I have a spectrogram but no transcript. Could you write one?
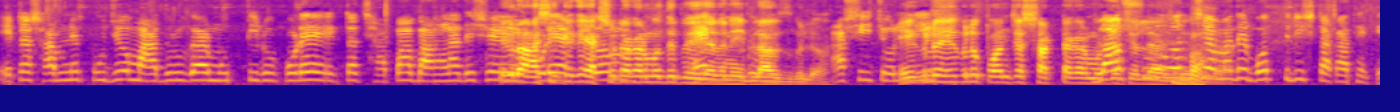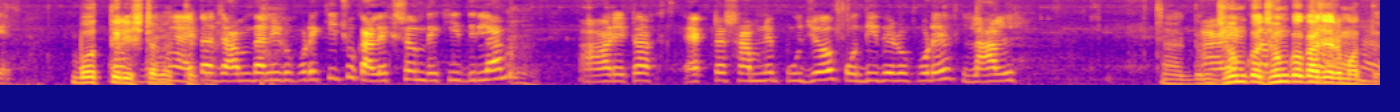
এটা সামনে পুজো মা দুর্গার মূর্তির উপরে একটা ছাপা বাংলাদেশের এগুলো ওপরে আশি থেকে একদম- একশো টাকার মধ্যে পেয়ে যাবেন এই একদম ব্লাউজগুলো আশি চল্লিশ। এগুলো এগুলো পঞ্চাশ ষাট টাকার মধ্যে চলে আসবে। হচ্ছে আমাদের বত্রিশ টাকা থেকে। বত্রিশ একদম, টাকার হ্যাঁ, থেকে। এটা জামদানির উপরে কিছু কালেকশন দেখিয়ে দিলাম। আর এটা একটা সামনে পুজো প্রদীপের উপরে লাল। একদম ঝুমকো ঝুমকো কাজের মধ্যে।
